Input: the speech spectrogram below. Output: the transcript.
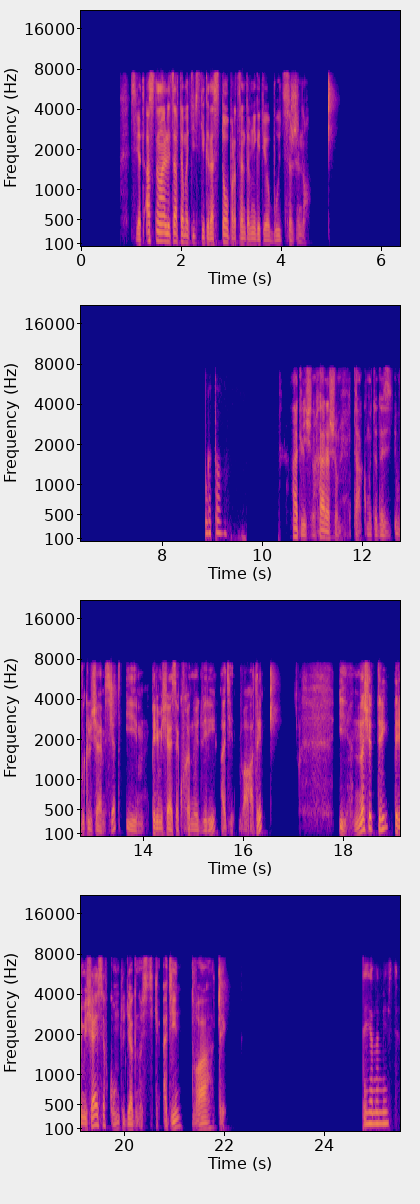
Свет останавливается автоматически, когда 100% негатива будет сожжено. Готово. Отлично, хорошо. Так, мы тогда выключаем свет и перемещаемся к входной двери. Один, два, три. И на счет три перемещаемся в комнату диагностики. Один, два, три. Я на месте.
